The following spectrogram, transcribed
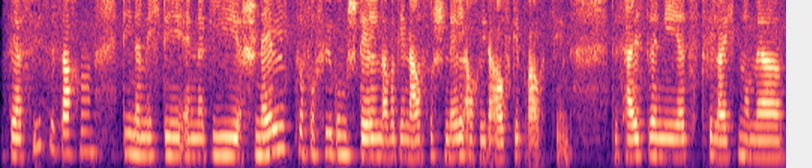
sehr süße Sachen, die nämlich die Energie schnell zur Verfügung stellen, aber genauso schnell auch wieder aufgebraucht sind. Das heißt, wenn ich jetzt vielleicht nur mehr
